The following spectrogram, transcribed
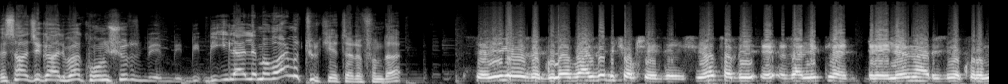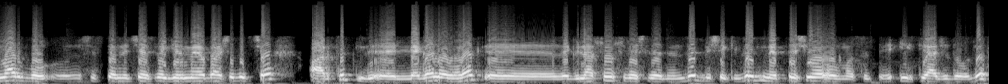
ve sadece galiba konuşuyoruz. Bir, bir, bir ilerleme var mı Türkiye tarafında? Sevgili Geveze globalde birçok şey değişiyor. Tabii e, özellikle bireylerin haricinde kurumlar bu e, sistemin içerisine girmeye başladıkça artık e, legal olarak e, regülasyon süreçlerinin de bir şekilde netleşiyor olması e, ihtiyacı doğdu.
